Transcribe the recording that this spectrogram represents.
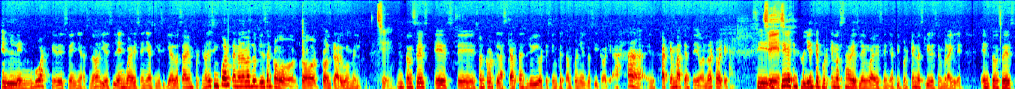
el lenguaje de señas, ¿no? Y es lengua de señas, y ni siquiera lo saben porque no les importa, nada más lo utilizan como, como contraargumento. Sí. Entonces, este, son como que las cartas, yo digo que siempre están poniendo así, como que, ajá, el jaque mate ateo, ¿no? Como que, si, si eres incluyente, ¿por qué no sabes lengua de señas? ¿Y por qué no escribes en braille? Entonces,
